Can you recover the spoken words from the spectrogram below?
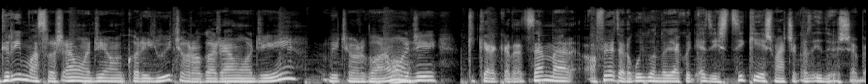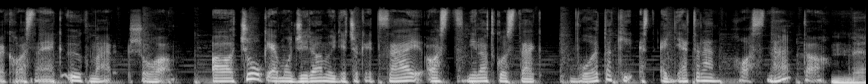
grimaszos emoji, amikor így vicsorog az emoji, vicsorgó emoji, kikerekedett szemmel. A fiatalok úgy gondolják, hogy ez is ciki, és már csak az idősebbek használják. Ők már soha. A csók emojira, ami ugye csak egy száj, azt nyilatkozták, volt, aki ezt egyáltalán használta? Ne.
